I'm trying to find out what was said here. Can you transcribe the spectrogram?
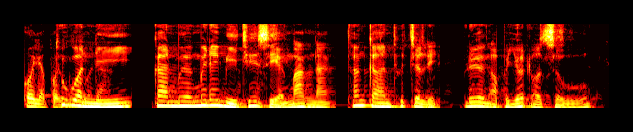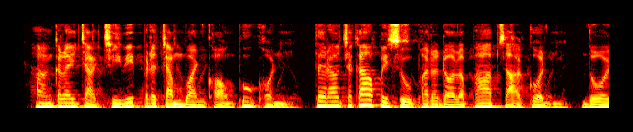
Hoy la ทุกวัน política นี้การเมืองไม่ได้มีชื่อเสียงมากนัก ทั้งการทุจริต เรื่องอัปยศอดสู ห่างไกลจากชีวิตประจำวันของผู้คน แต่เราจะก้าวไปสู่พระดลภาพสากล โดย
